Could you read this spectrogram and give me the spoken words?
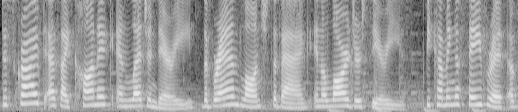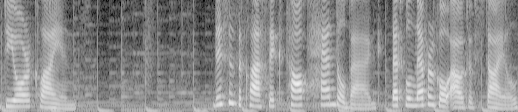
Described as iconic and legendary, the brand launched the bag in a larger series, becoming a favorite of Dior clients. This is a classic top handle bag that will never go out of style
